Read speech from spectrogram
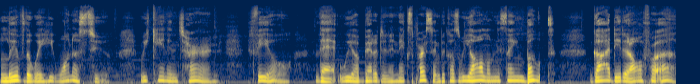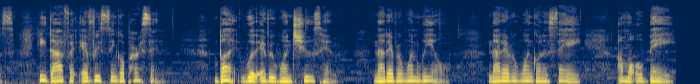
live the way He wants us to. We can, in turn, feel that we are better than the next person because we all on the same boat. God did it all for us. He died for every single person. But would everyone choose him? Not everyone will. Not everyone going to say, I'm going to obey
